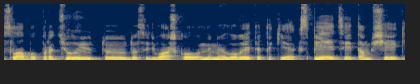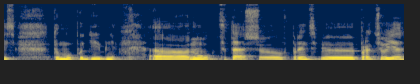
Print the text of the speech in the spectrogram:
слабо працюють, е, досить важко ними ловити, такі як спеції, там ще якісь тому подібні. Е, ну, Це теж е, в принципі, працює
